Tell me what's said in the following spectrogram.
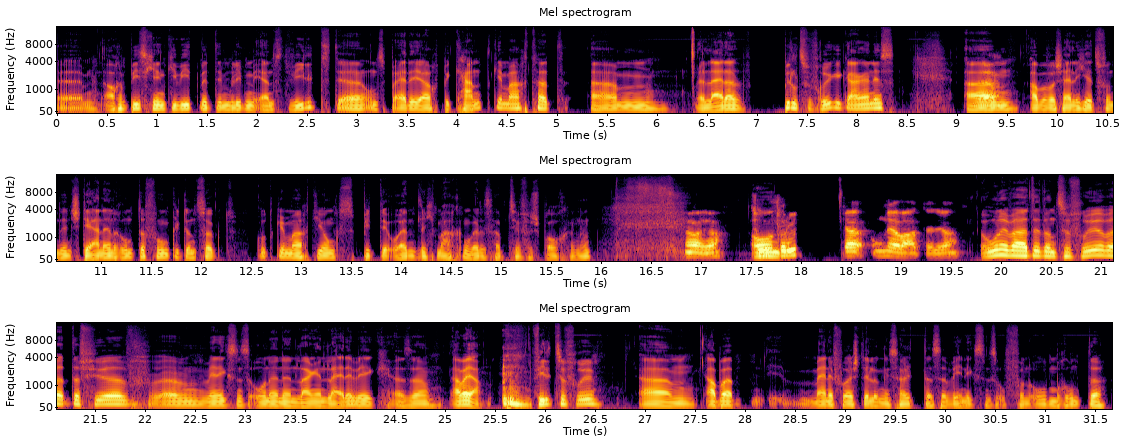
ähm, auch ein bisschen gewidmet dem lieben Ernst Wild, der uns beide ja auch bekannt gemacht hat. Ähm, leider ein bisschen zu früh gegangen ist, ähm, ja. aber wahrscheinlich jetzt von den Sternen runterfunkelt und sagt, gut gemacht, Jungs, bitte ordentlich machen, weil das habt ihr versprochen. Ne? Ja, ja. Zu und früh, ja, unerwartet, ja. Unerwartet und zu früh, aber dafür äh, wenigstens ohne einen langen Leideweg. Also, aber ja, viel zu früh. Ähm, aber meine Vorstellung ist halt, dass er wenigstens von oben runter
